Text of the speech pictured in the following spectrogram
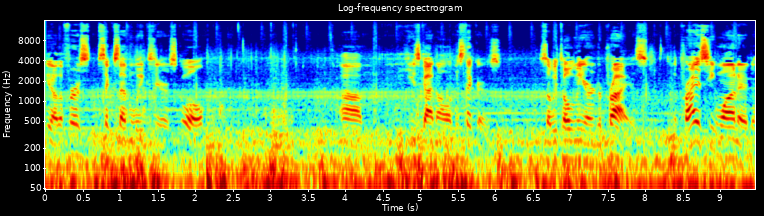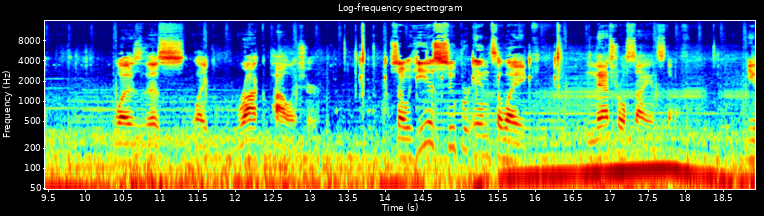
you know the first six seven weeks here at school, um, he's gotten all of his stickers. So we told him he earned a prize. And the prize he wanted was this like rock polisher. So he is super into like natural science stuff. He,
